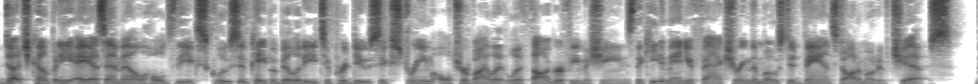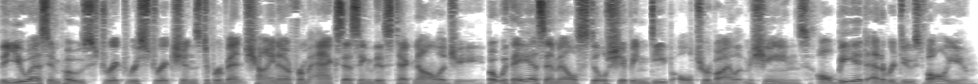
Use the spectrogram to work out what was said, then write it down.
Dutch company ASML holds the exclusive capability to produce extreme ultraviolet lithography machines, the key to manufacturing the most advanced automotive chips. The US imposed strict restrictions to prevent China from accessing this technology, but with ASML still shipping deep ultraviolet machines, albeit at a reduced volume,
